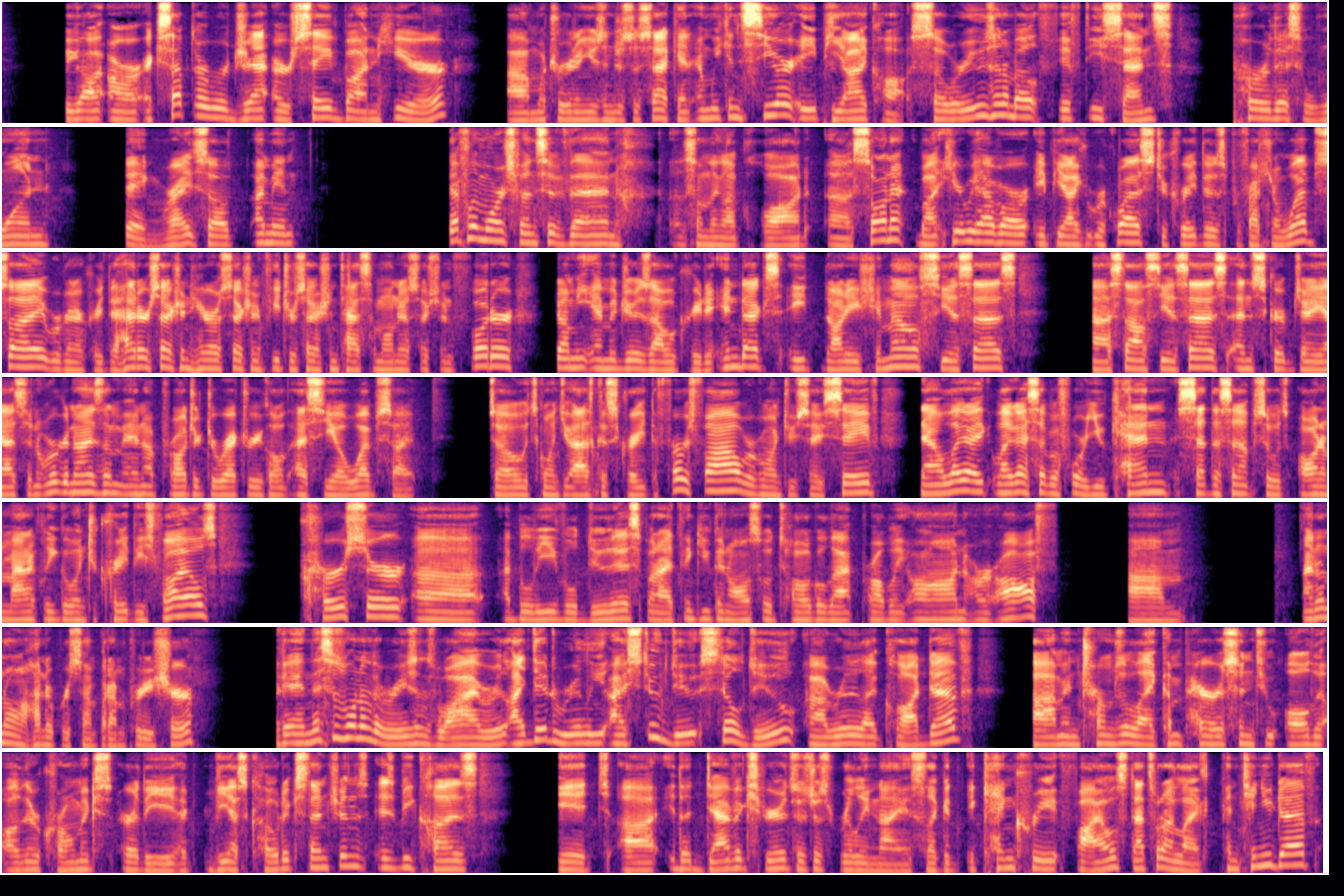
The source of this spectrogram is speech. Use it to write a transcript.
we got our accept or reject or save button here, um, which we're going to use in just a second. And we can see our API cost. So we're using about 50 cents per this one thing, right? So, I mean, definitely more expensive than uh, something like Claude uh, Sonnet. But here we have our API request to create this professional website. We're going to create the header section, hero section, feature section, testimonial section, footer, dummy images. I will create an index, 8.html, CSS, uh, style CSS, and script.js and organize them in a project directory called SEO website. So it's going to ask us to create the first file. We're going to say save. Now, like I, like I said before, you can set this up so it's automatically going to create these files cursor uh i believe will do this but i think you can also toggle that probably on or off. Um i don't know 100 percent but i'm pretty sure. Okay and this is one of the reasons why i really i did really i still do still do uh really like claude dev um in terms of like comparison to all the other chrome or the uh, vs code extensions is because it uh the dev experience is just really nice. Like it, it can create files. That's what i like. Continue dev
